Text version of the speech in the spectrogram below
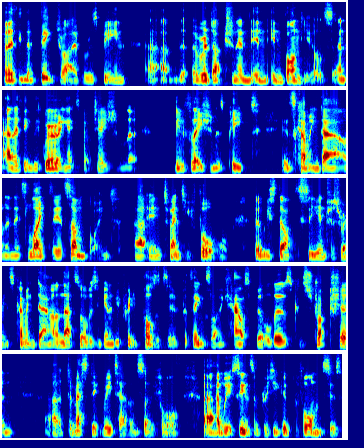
But I think the big driver has been uh, a reduction in, in, in bond yields. And, and I think the growing expectation that inflation has peaked, it's coming down, and it's likely at some point uh, in 24 that we start to see interest rates coming down. And that's obviously going to be pretty positive for things like house builders, construction, uh, domestic retail, and so forth. Uh, and we've seen some pretty good performances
